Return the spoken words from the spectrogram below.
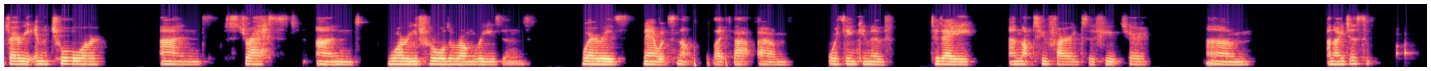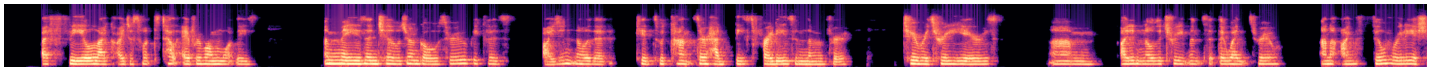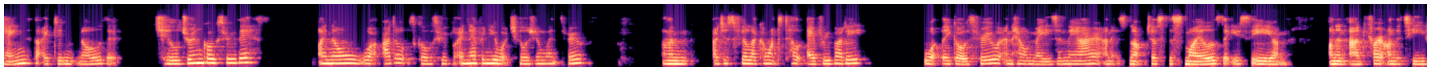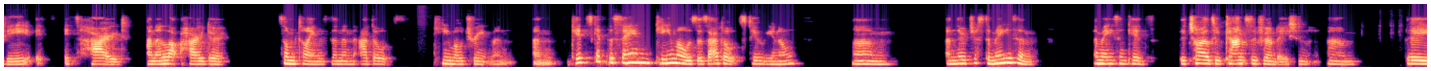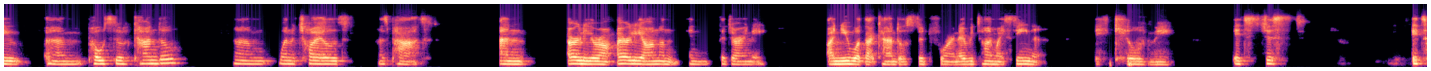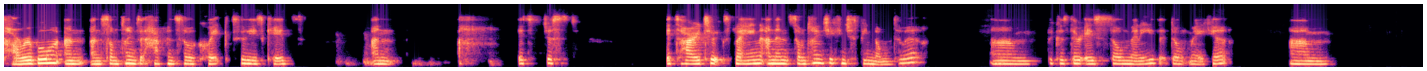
very immature and stressed and worried for all the wrong reasons Whereas now it's not like that. Um, we're thinking of today and not too far into the future. Um, and I just, I feel like I just want to tell everyone what these amazing children go through because I didn't know that kids with cancer had these Fridays in them for two or three years. Um, I didn't know the treatments that they went through. And I feel really ashamed that I didn't know that children go through this. I know what adults go through, but I never knew what children went through. And I just feel like I want to tell everybody what they go through and how amazing they are. And it's not just the smiles that you see on on an advert on the TV. It, it's hard and a lot harder sometimes than an adult's chemo treatment. And kids get the same chemos as adults too you know? Um, and they're just amazing amazing kids. The childhood cancer foundation um, they um, post a candle um, when a child has passed. And earlier on early on in, in the journey i knew what that candle stood for and every time i seen it it killed me. It's just it's horrible and and sometimes it happens so quick to these kids and it's just it's hard to explain and then sometimes you can just be numb to it um, because there is so many that don't make it um,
